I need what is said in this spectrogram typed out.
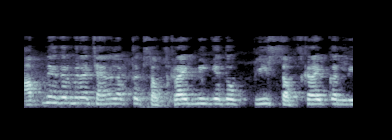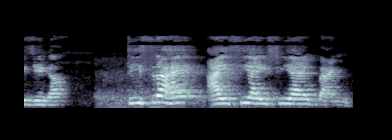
आपने अगर मेरा चैनल अब तक सब्सक्राइब नहीं किया तो प्लीज़ सब्सक्राइब कर लीजिएगा। तीसरा है आईसीआईसीआई बैंक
